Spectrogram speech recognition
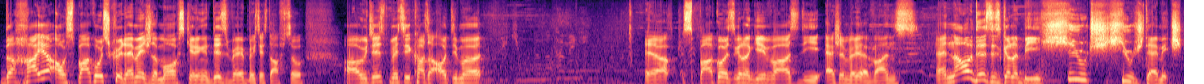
the higher our Sparkle's crit damage, the more scaling. And this is very basic stuff. So uh, we just basically cast our ultimate. Yeah, Sparkle is gonna give us the action value advance. And now this is gonna be huge, huge damage.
